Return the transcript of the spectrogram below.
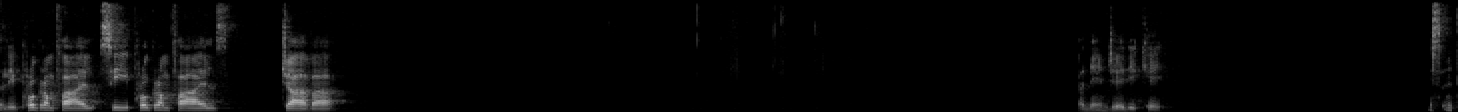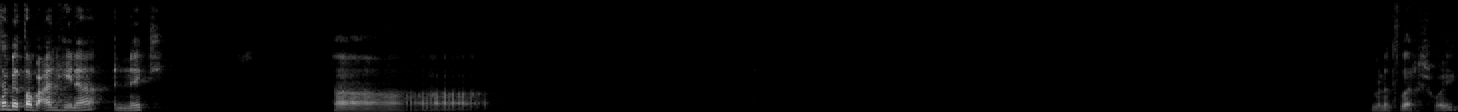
اللي program file C program files جافا. بعدين JDK بس انتبه طبعا هنا إنك آه ننتظر شوي.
